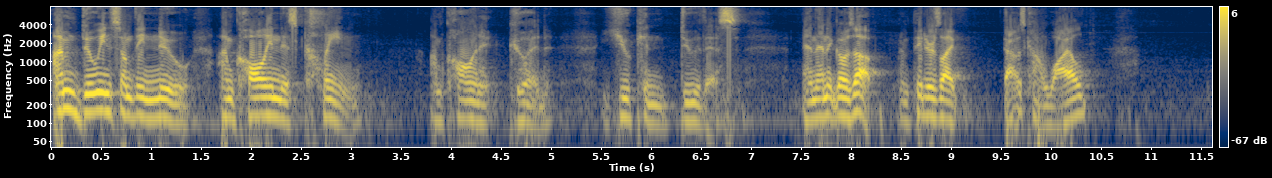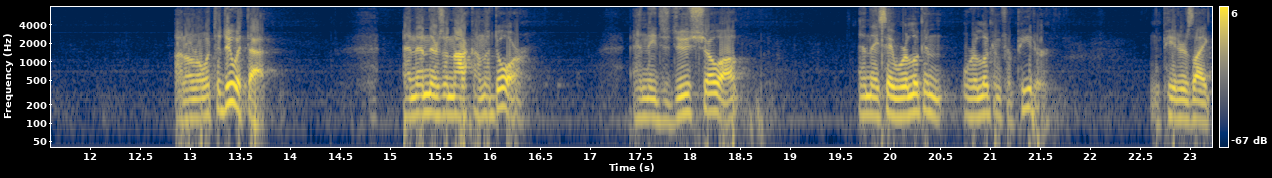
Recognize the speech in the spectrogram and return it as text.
I'm doing something new. I'm calling this clean. I'm calling it good. You can do this. And then it goes up. And Peter's like, That was kind of wild. I don't know what to do with that. And then there's a knock on the door. And these Jews show up and they say, We're looking, we're looking for Peter. And Peter's like,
